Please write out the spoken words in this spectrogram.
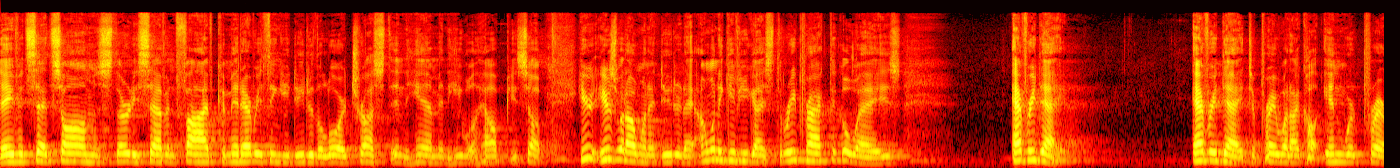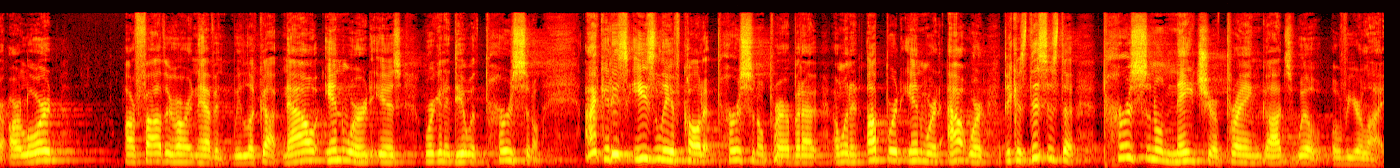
David said, Psalms 37 5, commit everything you do to the Lord, trust in Him, and He will help you. So here, here's what I want to do today I want to give you guys three practical ways every day, every day to pray what I call inward prayer. Our Lord, our Father who art in heaven, we look up. Now, inward is we're going to deal with personal. I could as easily have called it personal prayer, but I, I wanted upward, inward, outward, because this is the personal nature of praying God's will over your life.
